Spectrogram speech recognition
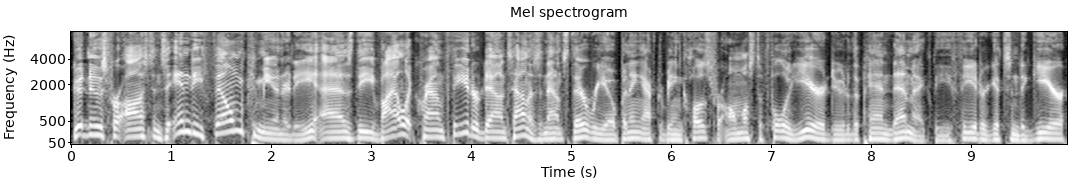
Good news for Austin's indie film community as the Violet Crown Theater downtown has announced their reopening after being closed for almost a full year due to the pandemic. The theater gets into gear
